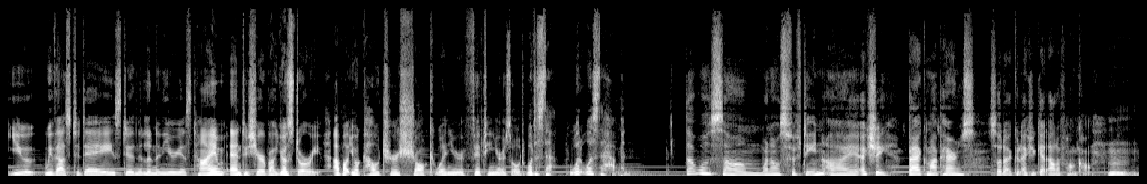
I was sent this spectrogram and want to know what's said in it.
you with us today, still in the New Year's time, and to share about your story, about your culture shock when you're 15 years old. What is that? What was that happen? That was um, when I was 15. I actually begged my parents so that I could actually get out of Hong Kong. Mm.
